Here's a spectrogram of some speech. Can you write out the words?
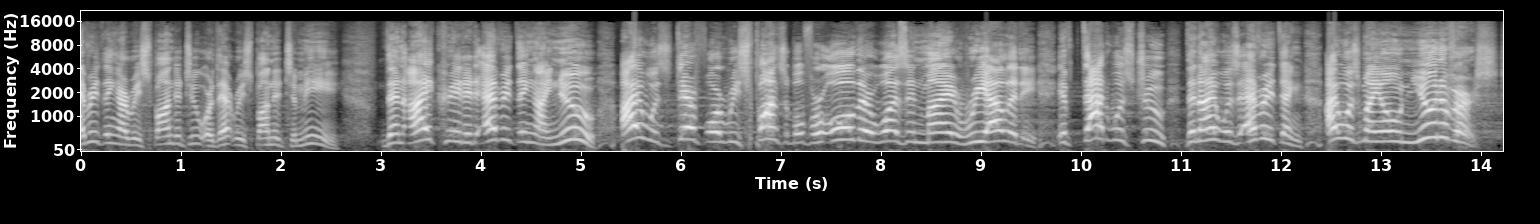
everything I responded to or that responded to me. Then I created everything I knew. I was therefore responsible for all there was in my reality. If that was true, then I was everything. I was my own universe.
